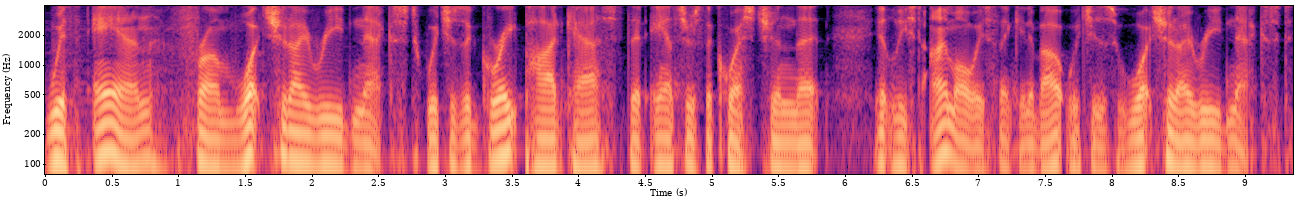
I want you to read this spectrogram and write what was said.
with Anne from What Should I Read Next, which is a great podcast that answers the question that at least I'm always thinking about, which is what should I read next?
